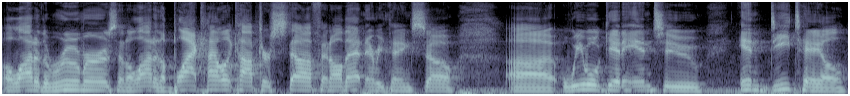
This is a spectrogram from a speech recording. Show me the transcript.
a lot of the rumors and a lot of the black helicopter stuff and all that and everything. So uh, we will get into in detail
